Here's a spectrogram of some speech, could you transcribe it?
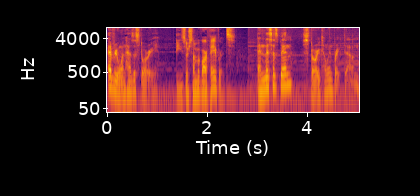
Everyone has a story. These are some of our favorites. And this has been Storytelling Breakdown.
